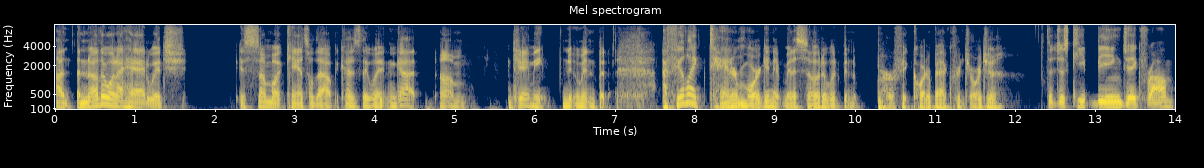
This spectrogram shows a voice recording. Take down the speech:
Another one I had, which is somewhat canceled out because they went and got um, Jamie Newman, but I feel like Tanner Morgan at Minnesota would have been a perfect quarterback for Georgia. To just keep being Jake Fromm.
